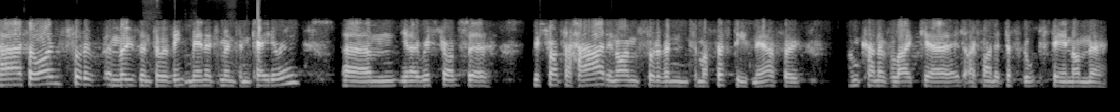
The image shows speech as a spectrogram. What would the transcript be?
Uh, so I've sort of moved into event management and catering. Um, you know, restaurants are restaurants are hard, and I'm sort of into my 50s now, so I'm kind of like uh, I find it difficult to stand on the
